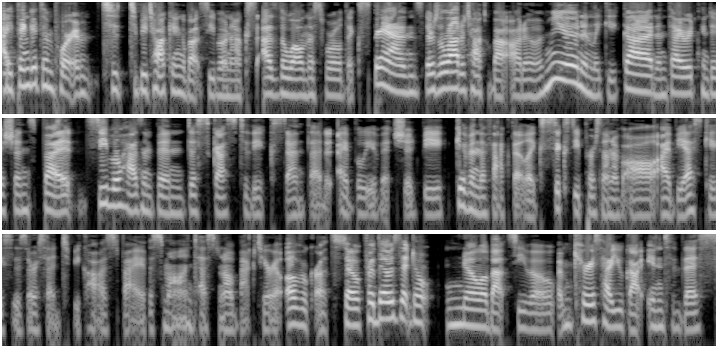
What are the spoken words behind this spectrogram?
i think it's important to, to be talking about SIBO now because as the wellness world expands, there's a lot of talk about autoimmune and leaky gut and thyroid conditions, but SIBO hasn't been discussed to the extent that I believe it should be, given the fact that like 60% of all IBS cases are said to be caused by the small intestinal bacterial overgrowth. So for those that don't know about SIBO, I'm curious how you got into this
